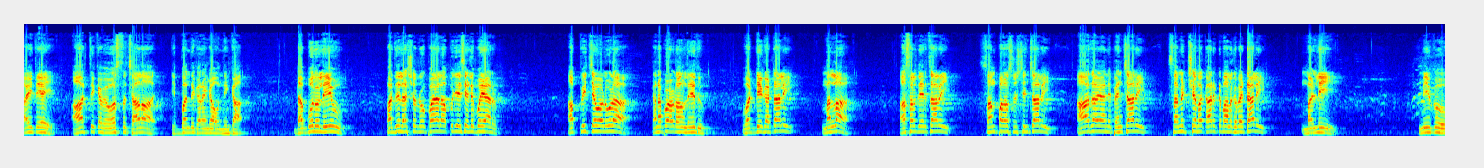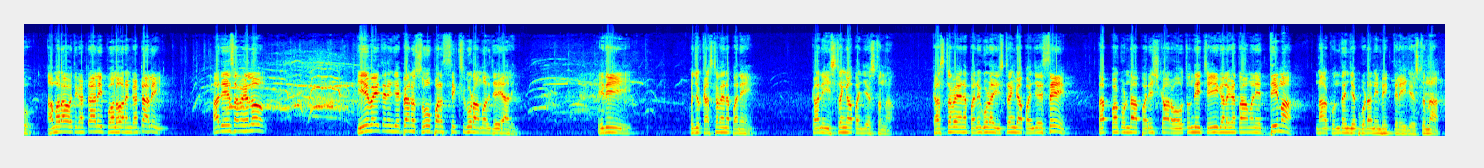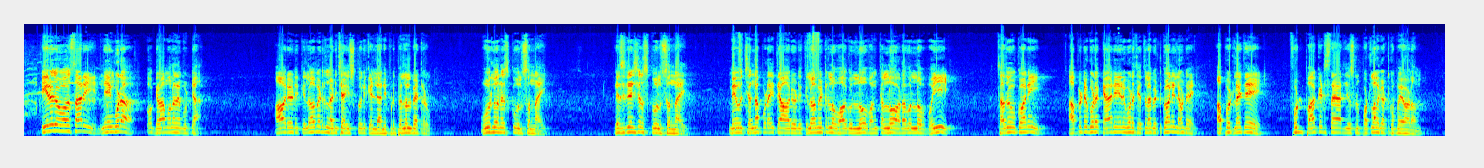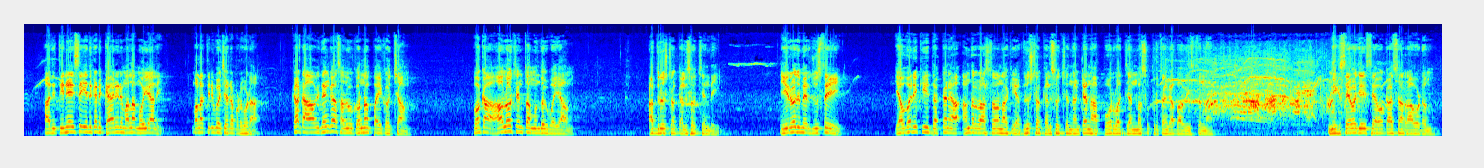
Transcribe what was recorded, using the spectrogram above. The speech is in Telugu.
అయితే ఆర్థిక వ్యవస్థ చాలా ఇబ్బందికరంగా ఉంది ఇంకా. డబ్బులు లేవు. పది లక్షల రూపాయలు అప్పు చేసి వెళ్ళిపోయారు. అప్పు ఇచ్చేవాళ్ళు కూడా కనపడడం లేదు. వడ్డీ కట్టాలి. మళ్ళా అసలు తీర్చాలి. సంపద సృష్టించాలి. ఆదాయాన్ని పెంచాలి. సంక్షేమ కార్యక్రమాలకు పెట్టాలి. మళ్ళీ మీకు అమరావతి కట్టాలి పోలవరం కట్టాలి. అదే సమయంలో ఏవైతే నేను చెప్పానో సూపర్ సిక్స్ కూడా అమలు చేయాలి. ఇది కొంచెం కష్టమైన పనే. కానీ ఇష్టంగా పనిచేస్తున్నా. కష్టమైన పని కూడా ఇష్టంగా పనిచేస్తే తప్పకుండా పరిష్కారం అవుతుంది. చేయగలుగుతామనే ధీమా నాకుందని చెప్పి కూడా నేను మీకు తెలియజేస్తున్నా. ఈరోజు ఒకసారి నేను కూడా ఒక గ్రామంలోనే పుట్టా. ఆరేడు కిలోమీటర్లు నడిచి హై స్కూల్కి వెళ్ళాను. ఇప్పుడు పిల్లలు బెటరు ఊర్లోనే స్కూల్స్ ఉన్నాయి. రెసిడెన్షియల్ స్కూల్స్ ఉన్నాయి. మేము చిన్నప్పుడైతే ఆరేడు కిలోమీటర్ల వాగుల్లో వంకల్లో అడవుల్లో పోయి చదువుకొని అప్పటికి కూడా క్యారియర్ కూడా చేతిలో పెట్టుకొని లేకుంటే అప్పట్లో అయితే ఫుడ్ పాకెట్స్ తయారు చేసుకుని పొట్లాలు కట్టుకుపోయేవాళ్ళం. అది తినేసి ఎందుకంటే క్యారీని మళ్ళీ మోయాలి. మళ్ళీ తిరిగి వచ్చేటప్పుడు కూడా. కాబట్టి ఆ విధంగా చదువుకున్నాం పైకి వచ్చాం ఒక ఆలోచనతో ముందుకు పోయాం. అదృష్టం కలిసి వచ్చింది ఈరోజు మీరు చూస్తే ఎవరికి దక్కని ఆంధ్ర రాష్ట్రంలో నాకు ఈ అదృష్టం కలిసి వచ్చిందంటే నా పూర్వ జన్మ సుకృతంగా భావిస్తున్నా. మీకు సేవ చేసే అవకాశం రావడం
